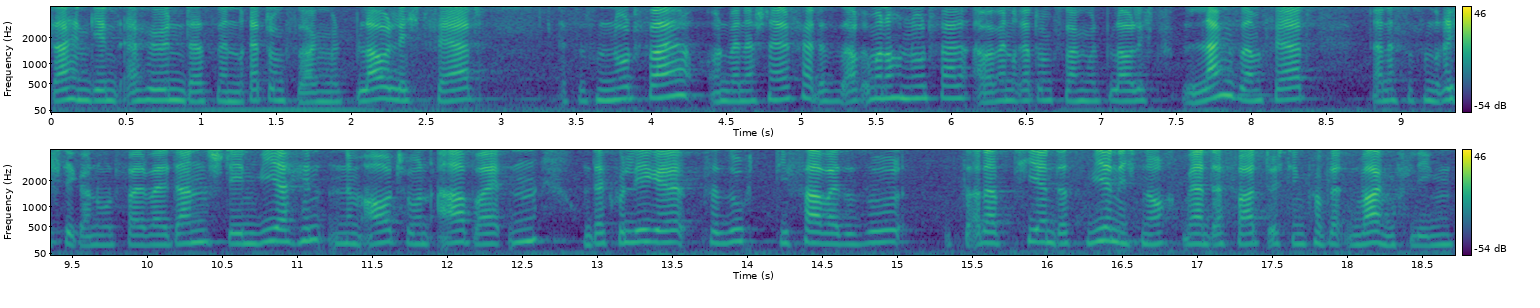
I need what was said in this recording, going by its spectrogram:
dahingehend erhöhen, dass wenn ein Rettungswagen mit Blaulicht fährt, ist es ein Notfall und wenn er schnell fährt, ist es auch immer noch ein Notfall. Aber wenn ein Rettungswagen mit Blaulicht langsam fährt, dann ist es ein richtiger Notfall, weil dann stehen wir hinten im Auto und arbeiten und der Kollege versucht, die Fahrweise so zu adaptieren, dass wir nicht noch während der Fahrt durch den kompletten Wagen fliegen.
